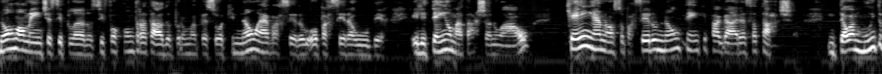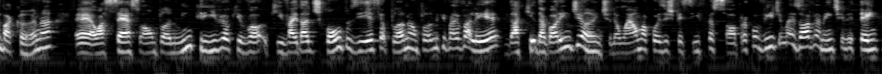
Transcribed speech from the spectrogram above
normalmente esse plano, se for contratado por uma pessoa que não é parceiro ou parceira Uber, ele tem uma taxa anual. Quem é nosso parceiro não tem que pagar essa taxa. Então é muito bacana é, o acesso a um plano incrível que, que vai dar descontos e esse é plano é um plano que vai valer daqui da agora em diante. Não é uma coisa específica só para a Covid, mas obviamente ele tem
